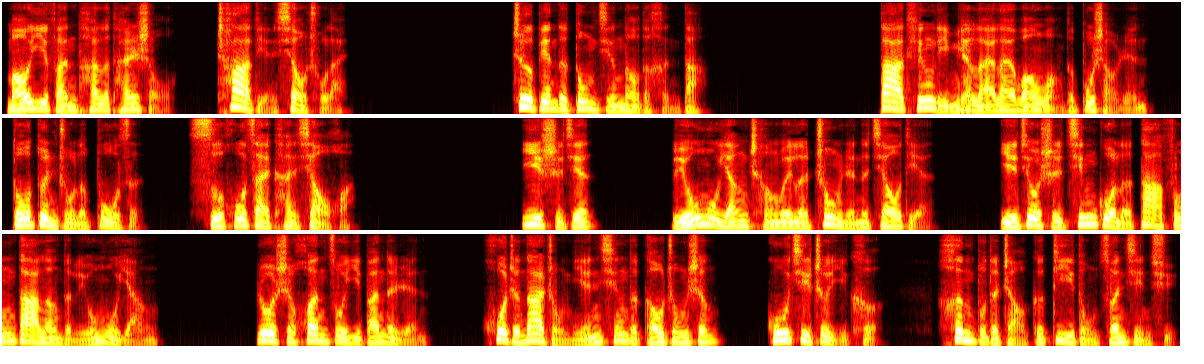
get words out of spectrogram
毛一凡摊了摊手，差点笑出来。这边的动静闹得很大，大厅里面来来往往的不少人都顿住了步子，似乎在看笑话。一时间，刘牧阳成为了众人的焦点，也就是经过了大风大浪的刘牧阳。若是换做一般的人，或者那种年轻的高中生。估计这一刻恨不得找个地洞钻进去。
